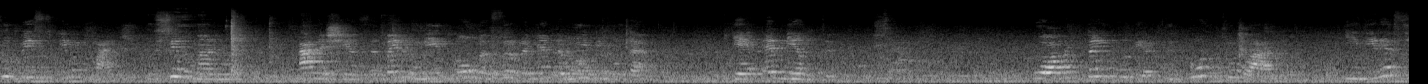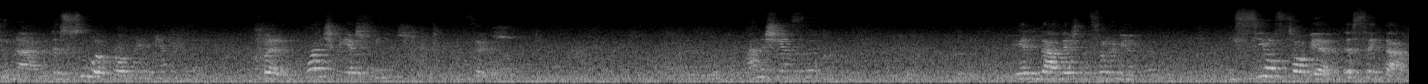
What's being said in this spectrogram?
Tudo isso e muito mais. O ser humano, à nascença, vem munido com uma ferramenta muito importante, que é a mente. O homem tem o poder de controlar e direcionar a sua própria mente para quaisquer fins que deseja. Nascença, é-lhe dada esta ferramenta e se ele souber aceitar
